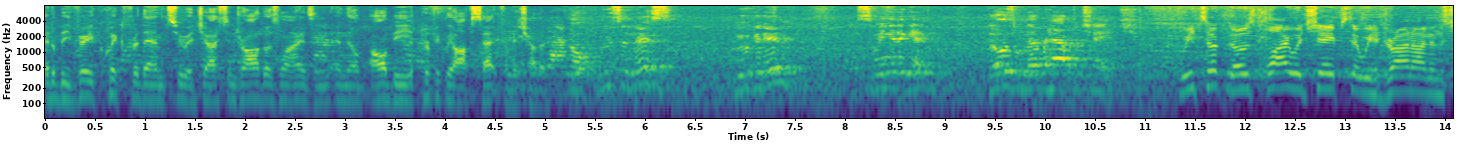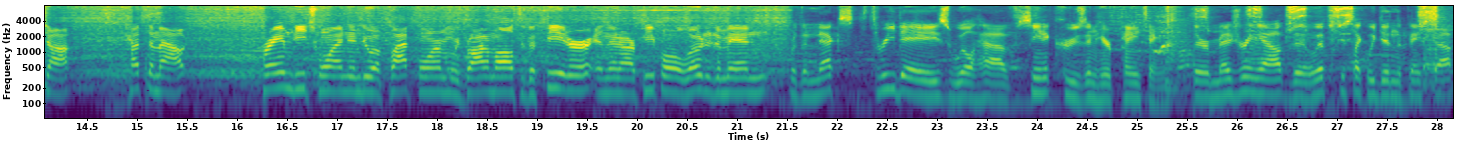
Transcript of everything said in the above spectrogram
it'll be very quick for them to adjust and draw those lines, and, and they'll all be perfectly offset from each other. So loosen this, move it in, and swing it again. Those will never have to change. We took those plywood shapes that we had drawn on in the shop, cut them out, framed each one into a platform. We brought them all to the theater, and then our people loaded them in. For the next three days, we'll have scenic crews in here painting. They're measuring out the ellipse just like we did in the paint shop.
